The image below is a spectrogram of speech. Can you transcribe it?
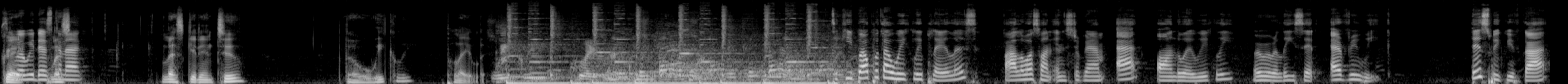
Great. where we Let's- disconnect? Let's get into the weekly playlist. weekly playlist. To keep up with our weekly playlist, follow us on Instagram at On The Way Weekly, where we release it every week. This week we've got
